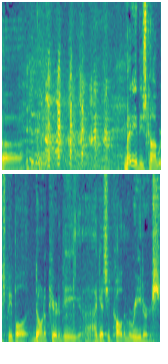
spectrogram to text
Uh, many of these Congress people don't appear to be, I guess you'd call them readers.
